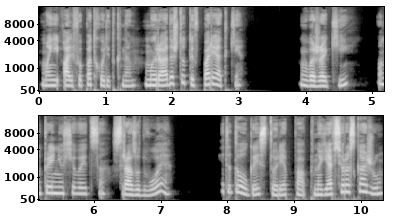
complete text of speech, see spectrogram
мои альфы подходят к нам. Мы рады, что ты в порядке». «Вожаки?» Он принюхивается. «Сразу двое?» «Это долгая история, пап, но я все расскажу».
